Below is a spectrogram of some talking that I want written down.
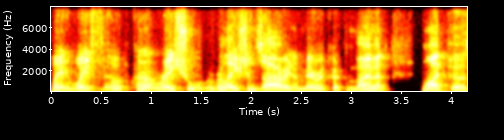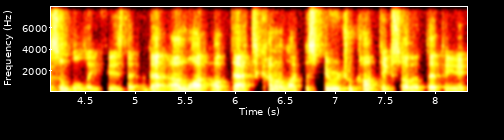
way way kind of racial relations are in America at the moment my personal belief is that, that a lot of that kind of like the spiritual context of it that the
